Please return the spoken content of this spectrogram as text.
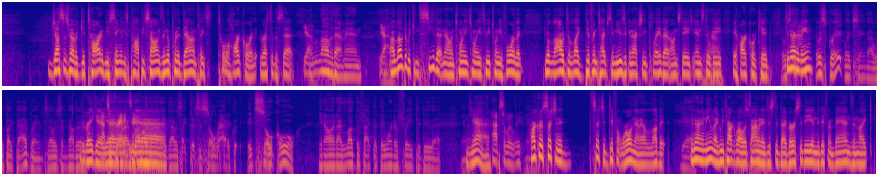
Justice would have a guitar and be singing these poppy songs, and he'll put it down and play total hardcore the rest of the set. Yeah, I love that, man. Yeah. I love that we can see that now in 2023, 24. Like, you're allowed to like different types of music and actually play that on stage and still be a hardcore kid. It Do you know what I mean? It was great, like seeing that with like Bad Brains. That was another The reggae, That's a great I loved example. Yeah. it. I was like, this is so radical. It's so cool, you know. And I love the fact that they weren't afraid to do that. You know? Yeah. Absolutely. Yeah. Hardcore is such an such a different world now. And I love it. Yeah. You know what I mean? Like we talk about all the time, and it's just the diversity and the different bands, and like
